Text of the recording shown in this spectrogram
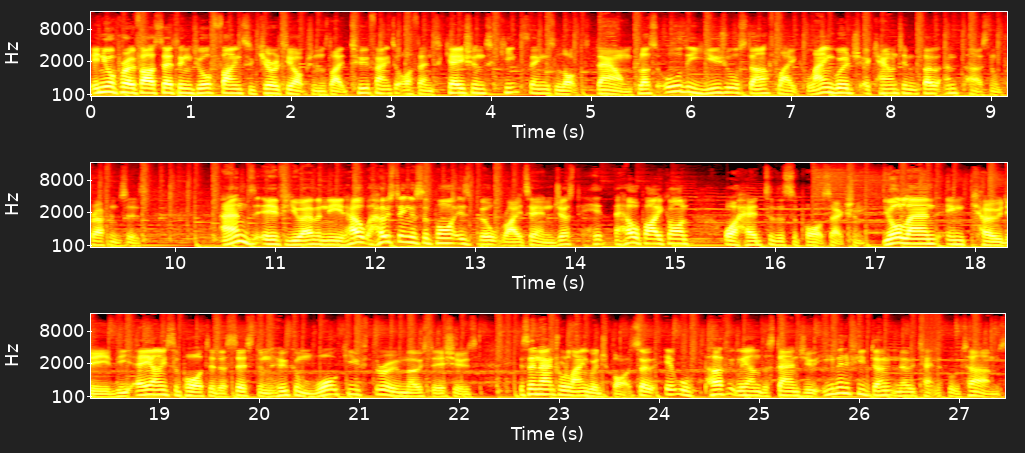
In your profile settings, you'll find security options like two-factor authentication to keep things locked down, plus all the usual stuff like language, account info, and personal preferences. And if you ever need help, Hostinger support is built right in. Just hit the help icon or head to the support section. You'll land in Kodee, the AI-supported assistant who can walk you through most issues. It's a natural language bot, so it will perfectly understand you even if you don't know technical terms.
